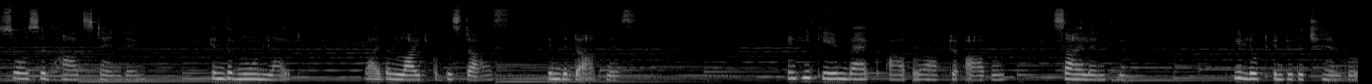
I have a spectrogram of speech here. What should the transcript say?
saw Siddharth standing in the moonlight by the light of the stars in the darkness. And he came back hour after hour silently. He looked into the chamber,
